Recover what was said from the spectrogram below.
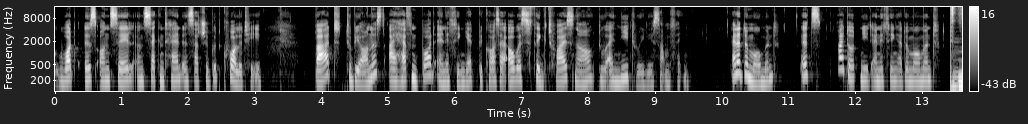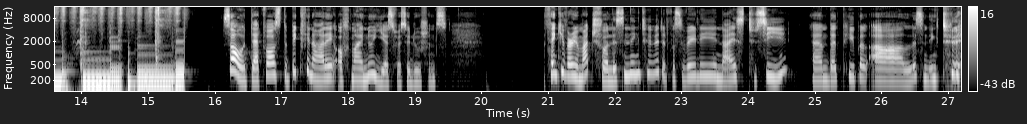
what is on sale on secondhand in such a good quality. But to be honest, I haven't bought anything yet because I always think twice now do I need really something? And at the moment, it's I don't need anything at the moment. So that was the big finale of my New Year's resolutions. Thank you very much for listening to it. It was really nice to see um, that people are listening to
